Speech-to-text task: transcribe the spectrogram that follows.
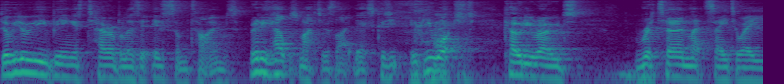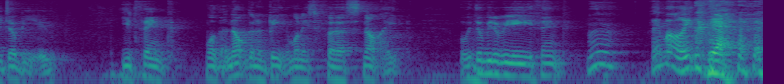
WWE being as terrible as it is sometimes really helps matches like this because if you watched Cody Rhodes return, let's say, to AEW, you'd think, well, they're not going to beat him on his first night. But with WWE, you think, well, they might. yeah,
